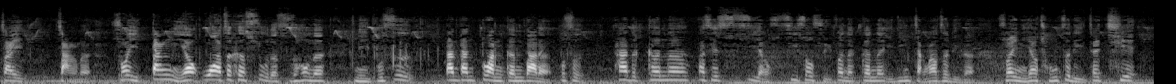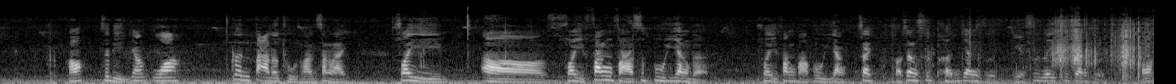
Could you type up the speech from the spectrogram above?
在长的。所以当你要挖这棵树的时候呢，你不是单单断根罢了，不是。它的根呢，那些吸氧、吸收水分的根呢，已经长到这里了，所以你要从这里再切，好，这里要挖更大的土团上来，所以啊，所以方法是不一样的，所以方法不一样，在好像是盆这样子，也是类似这样子，哦，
